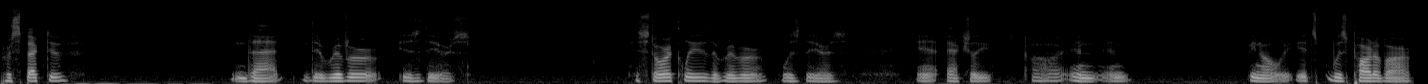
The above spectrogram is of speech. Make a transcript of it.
perspective that the river is theirs. Historically, the river was theirs. actually, uh, and and you know, it was part of our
